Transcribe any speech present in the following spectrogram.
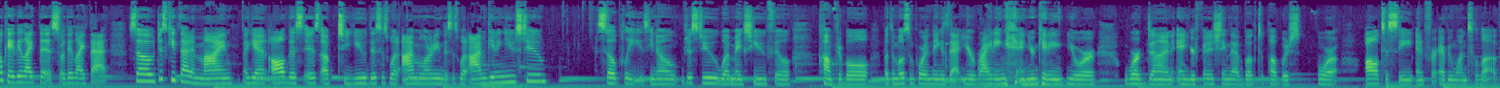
okay, they like this or they like that. So just keep that in mind. Again, all this is up to you. This is what I'm learning. This is what I'm getting used to. So please, you know, just do what makes you feel comfortable. But the most important thing is that you're writing and you're getting your work done and you're finishing that book to publish for all to see and for everyone to love.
